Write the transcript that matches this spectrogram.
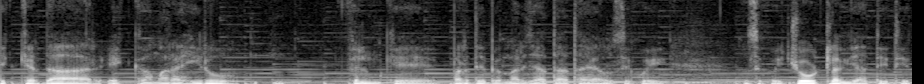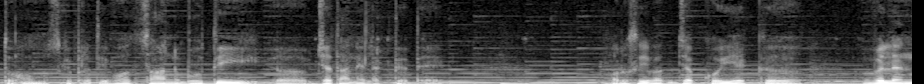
एक किरदार, एक हमारा हीरो फ़िल्म के पर्दे पे मर जाता था या उसे कोई उसे कोई चोट लग जाती थी तो हम उसके प्रति बहुत सहानुभूति जताने लगते थे। और उसी वक्त जब कोई एक विलन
